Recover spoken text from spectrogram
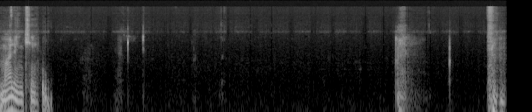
маленький.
